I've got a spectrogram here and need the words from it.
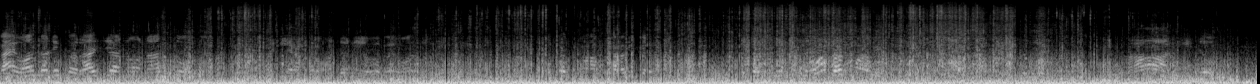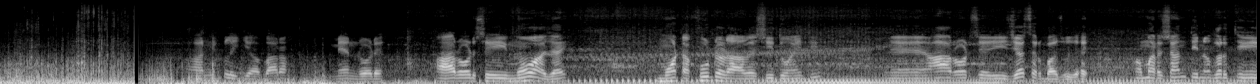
કાંઈ વાંધો નહીં, પણ રાજ્યનો નાસ્તો એટલે આપણે વાંધો નહીં, હવે કાંઈ વાંધો નહીં. હા હા, નીકળી ગયા બારા, મેન રોડે. આ રોડ છે એ મોવા જાય. મોટા ફૂટડા આવે સીધું અહીંથી. ને આ રોડ છે એ જેસર બાજુ જાય. અમારે શાંતિનગરથી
